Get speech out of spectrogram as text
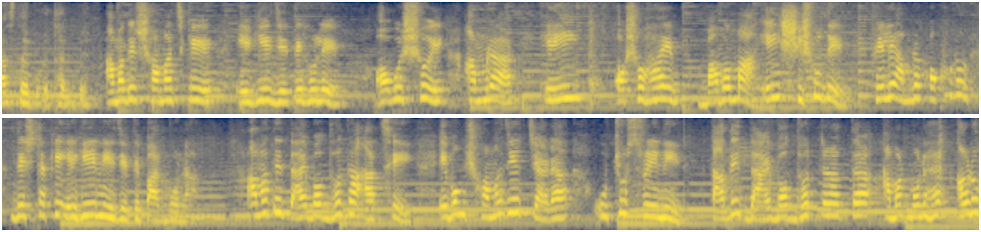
রাস্তায় পড়ে থাকবে। আমাদের সমাজকে এগিয়ে যেতে হলে অবশ্যই আমরা এই অসহায় বাবা মা, এই শিশুদের ফেলে আমরা কখনো দেশটাকে এগিয়ে নিয়ে যেতে পারব না। আমাদের দায়বদ্ধতা আছে এবং সমাজের যারা উচ্চ শ্রেণির, তাদের দায়বদ্ধতা আমার মনে হয় আরও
